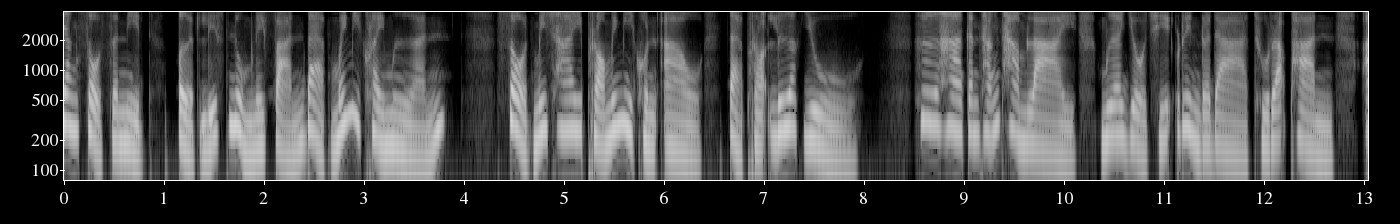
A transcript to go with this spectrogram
ยังโสดสนิท เปิดลิสต์หนุ่มในฝันแบบไม่มีใครเหมือน โสดไม่ใช่เพราะไม่มีคนเอา แต่เพราะเลือกอยู่ ฮือฮากันทั้งไทม์ไลน์เมื่อโยชิรินรดา ธุรพันธ์ ไอ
